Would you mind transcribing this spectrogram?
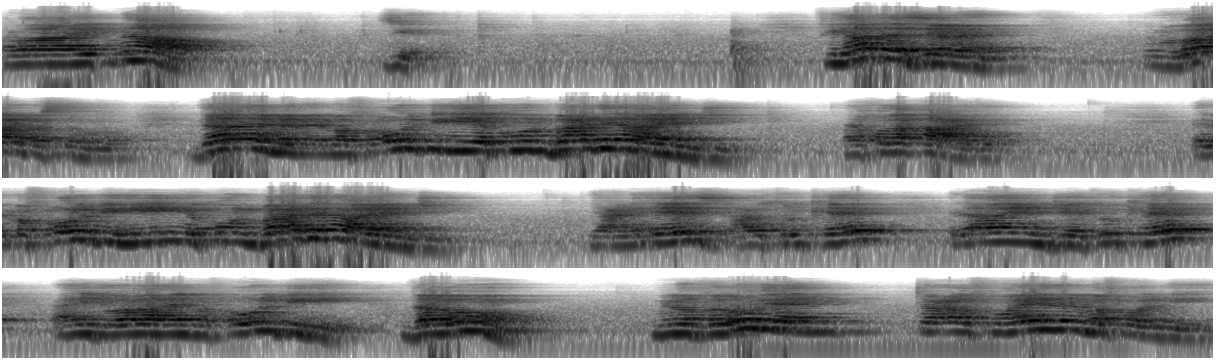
right now. زين. في هذا الزمن المضارع المستمر دائما المفعول به يكون بعد ال ing خذها قاعدة. المفعول به يكون بعد ال ing يعني is على تركها ال ing اتركها هيجي وراها المفعول به. the room من الضروري أن تعرف وين المفعول به.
